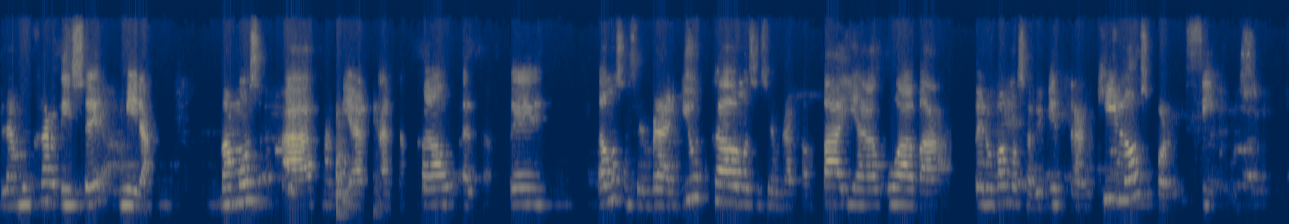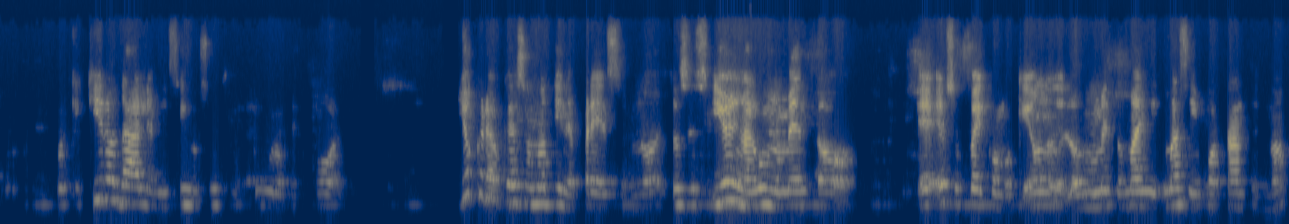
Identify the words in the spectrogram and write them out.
La mujer dice, mira, vamos a cambiar al cacao, al café, vamos a sembrar yuca, vamos a sembrar papaya, guava, pero vamos a vivir tranquilos por mis hijos, porque quiero darle a mis hijos un futuro mejor. Yo creo que eso no tiene precio, ¿no? Entonces, yo en algún momento e, eso fue como que uno de los momentos más, más importantes, ¿no?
